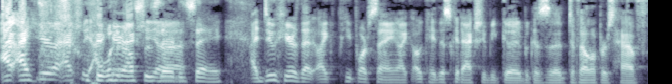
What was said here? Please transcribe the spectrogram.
I, I hear actually. I what hear else actually, is there uh, to say? I do hear that like people are saying like, okay, this could actually be good because the developers have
